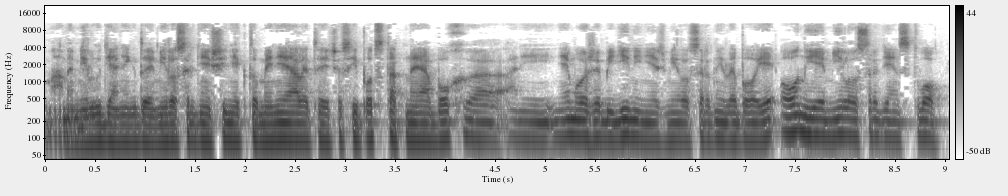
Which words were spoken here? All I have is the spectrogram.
máme my ľudia, niekto je milosrdnejší, niekto menej, ale to je čosi podstatné a Boh e, ani nemôže byť iný než milosrdný, lebo je, On je milosrdenstvo.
